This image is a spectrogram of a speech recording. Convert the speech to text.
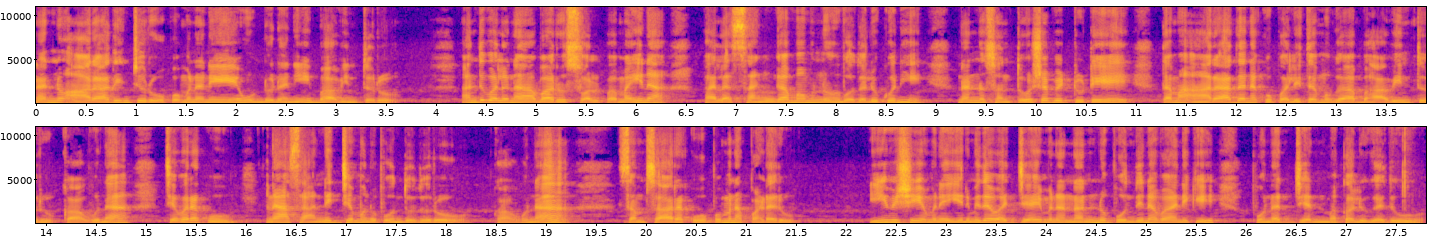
నన్ను ఆరాధించు రూపముననే ఉండునని భావింతురు. అందువలన వారు స్వల్పమైన ఫల సంగమమును వదులుకొని నన్ను సంతోషపెట్టుటే తమ ఆరాధనకు ఫలితముగా భావింతురు. కావున చివరకు నా సాన్నిధ్యమును పొందుదురు. కావున సంసార కోపమున పడరు. ఈ విషయమునే ఎనిమిదవ అధ్యాయమున నన్ను పొందిన వానికి పునర్జన్మ కలుగదు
